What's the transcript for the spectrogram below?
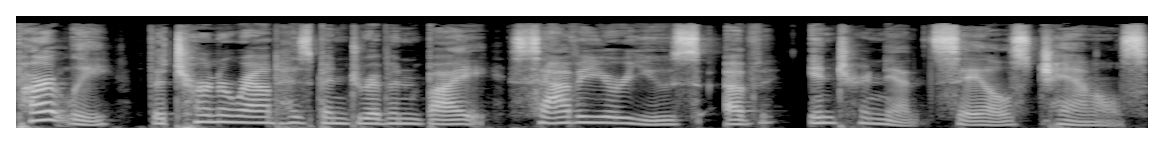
Partly, the turnaround has been driven by savvier use of internet sales channels,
